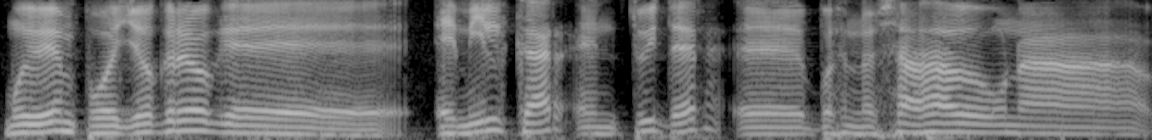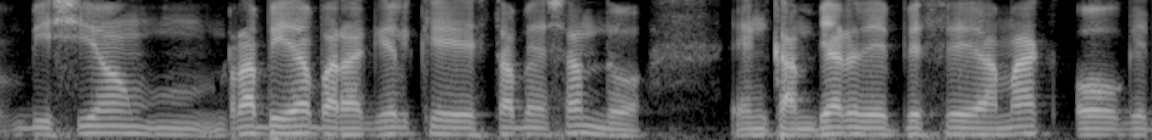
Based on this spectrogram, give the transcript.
Muy bien, pues yo creo que Emilcar en Twitter eh, pues nos ha dado una visión rápida para aquel que está pensando en cambiar de PC a Mac o que,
